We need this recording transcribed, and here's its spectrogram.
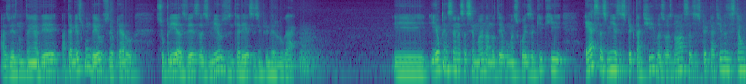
às vezes não tem a ver até mesmo com Deus. Eu quero suprir, às vezes, os meus interesses em primeiro lugar. E, e eu pensando essa semana, anotei algumas coisas aqui que essas minhas expectativas, ou as nossas expectativas, estão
